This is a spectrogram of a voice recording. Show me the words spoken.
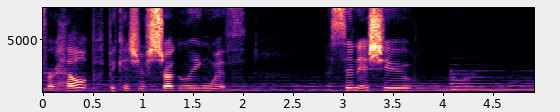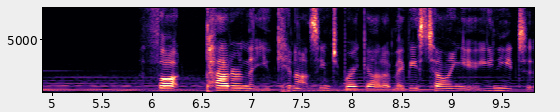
for help because you're struggling with a sin issue or a thought pattern that you cannot seem to break out of. Maybe He's telling you you need to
